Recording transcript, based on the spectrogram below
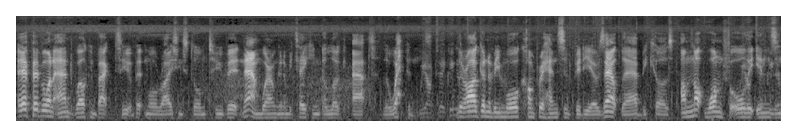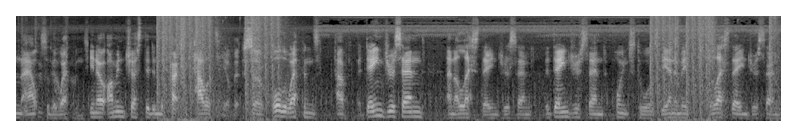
Hey up everyone and welcome back to a bit more Rising Storm 2 Vietnam where I'm going to be taking a look at the weapons. There are going to be more comprehensive videos out there because I'm not one for all the ins and outs of the weapons. You know, I'm interested in the practicality of it. So all the weapons have a dangerous end and a less dangerous end. The dangerous end points towards the enemy, the less dangerous end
